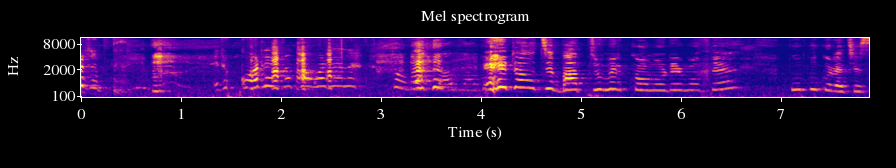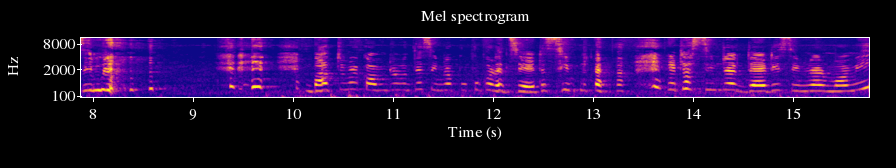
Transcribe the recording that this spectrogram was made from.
এটা এটা করে এটা হচ্ছে বাথরুমের কমোডের মধ্যে পুপু করেছে সিমরা। বাথরুমের কমোডের মধ্যে সিমরা পুপু করেছে। এটা সিমরা এটা সিমরার ড্যাডি সিমরার মমি।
